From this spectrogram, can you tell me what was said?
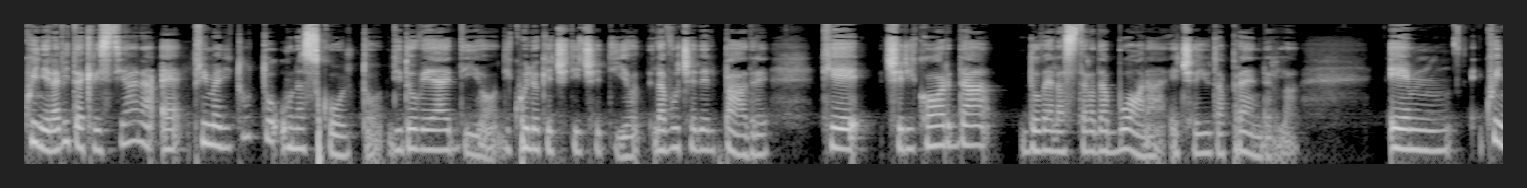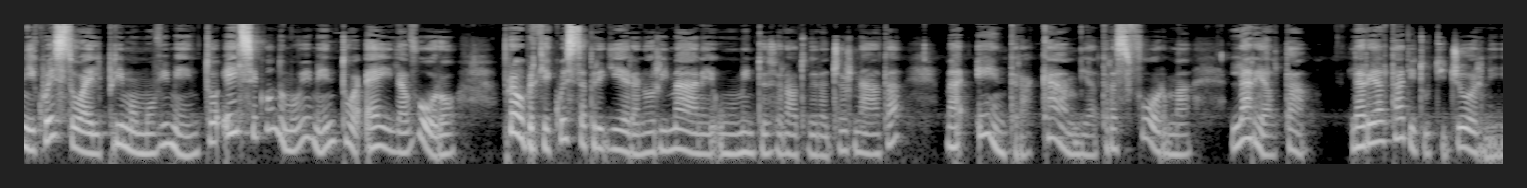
quindi la vita cristiana è prima di tutto un ascolto di dove è Dio, di quello che ci dice Dio, la voce del Padre che ci ricorda dov'è la strada buona e ci aiuta a prenderla. E, ehm, quindi questo è il primo movimento e il secondo movimento è il lavoro, proprio perché questa preghiera non rimane un momento isolato della giornata, ma entra, cambia, trasforma la realtà, la realtà di tutti i giorni.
